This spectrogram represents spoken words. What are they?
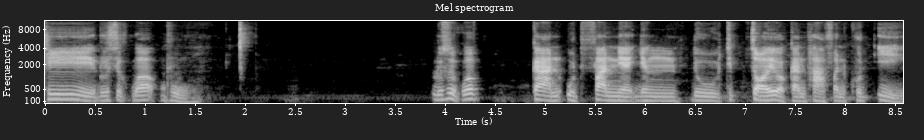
ที่รู้สึกว่าโอ้โหรู้สึกว่าการอุดฟันเนี่ยยังดูจิ๊บจอยกว่าการผ่าฟันคุดอีก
